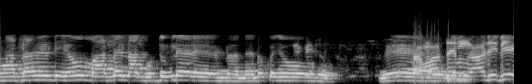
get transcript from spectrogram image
మాట్లాడండి ఏమో మాట్లాడి నాకు గుర్తుకులేదు నేను- కొంచెం కాదు ఇది.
